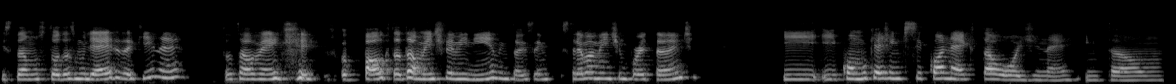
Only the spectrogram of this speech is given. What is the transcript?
Estamos todas mulheres aqui, né? Totalmente, o palco totalmente feminino, então isso é extremamente importante. E, e como que a gente se conecta hoje, né? Então,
